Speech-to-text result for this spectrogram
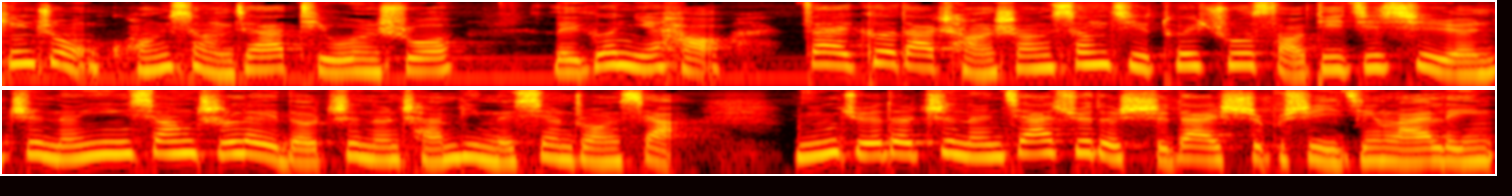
听众狂想家提问说：“磊哥你好，在各大厂商相继推出扫地机器人、智能音箱之类的智能产品的现状下，您觉得智能家居的时代是不是已经来临？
